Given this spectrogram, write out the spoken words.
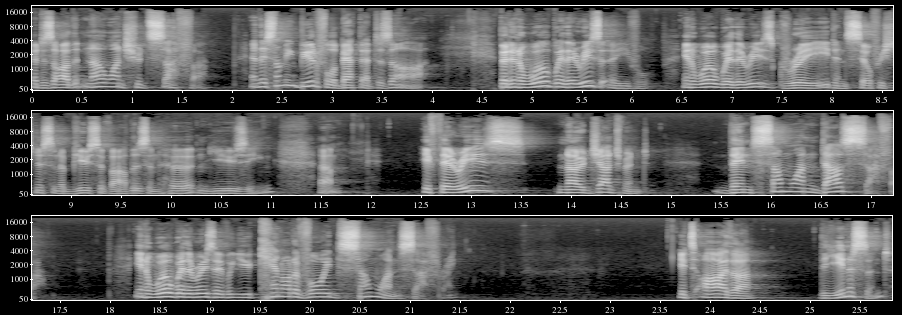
a desire that no one should suffer. And there's something beautiful about that desire. But in a world where there is evil, in a world where there is greed and selfishness and abuse of others and hurt and using, um, if there is no judgment, then someone does suffer in a world where there is evil, you cannot avoid someone suffering. It's either the innocent,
